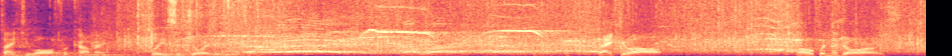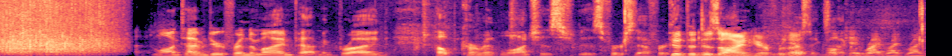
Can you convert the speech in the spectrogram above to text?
Thank you all for coming. Please enjoy the evening. All right. Thank you all. Open the doors. A longtime dear friend of mine, Pat McBride, helped Kermit launch his, his first effort. Did the design here for yes, this. Exactly. Okay, right, right, right.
